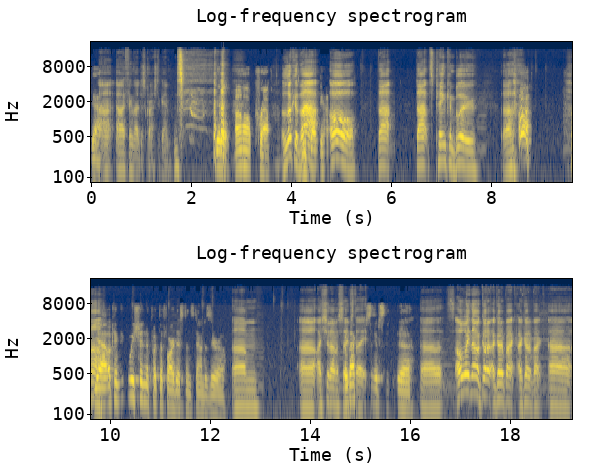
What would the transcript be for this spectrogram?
Yeah, I, I think that just crashed the game. did it? Oh crap! Look at that! have- Oh, that that's pink and blue. Uh, Ah! huh. Yeah, okay, maybe we shouldn't have put the far distance down to zero. Um. Uh, I should have a save state. save. Yeah, Uh, oh wait, no, I got it. I got it back. I got it back. Uh,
